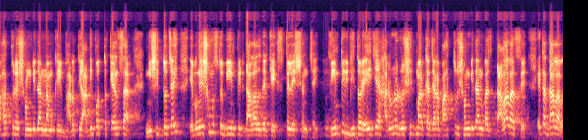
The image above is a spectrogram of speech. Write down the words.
বাহাত্তরের সংবিধান নামক এই ভারতীয় আধিপত্য ক্যান্সার নিষিদ্ধ চাই এবং এই সমস্ত বিএনপির দালালদেরকে এক্সপ্লেশন চাই। বিএনপির ভিতরে এই যে হারুনুর রশিদ মার্কা যারা বাহাত্তর সংবিধান বা দালাল আছে, এটা দালাল।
